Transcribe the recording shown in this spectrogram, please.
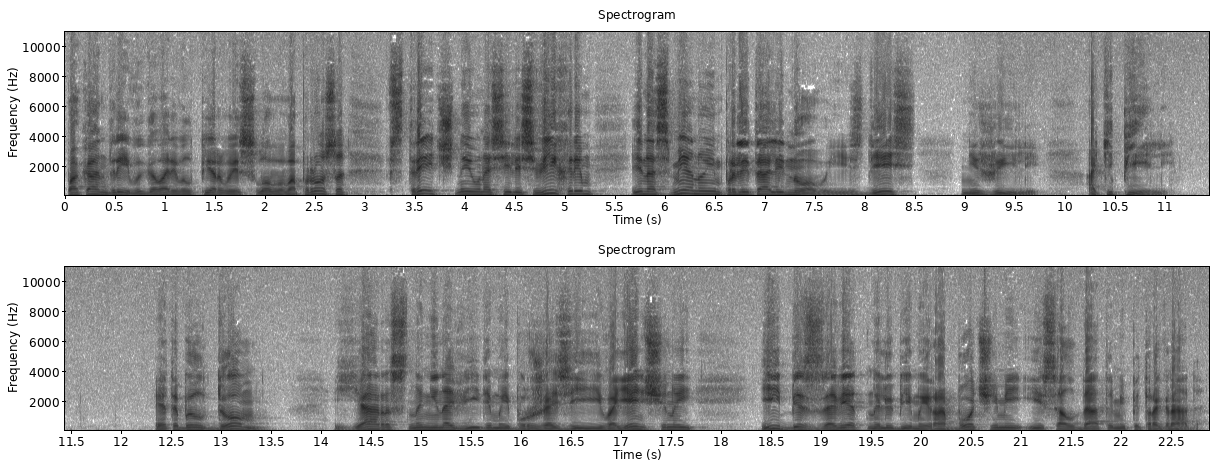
Пока Андрей выговаривал первое слово вопроса, встречные уносились вихрем, и на смену им пролетали новые. Здесь не жили, а кипели. Это был дом, яростно ненавидимый буржуазией и военщиной и беззаветно любимый рабочими и солдатами Петрограда.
